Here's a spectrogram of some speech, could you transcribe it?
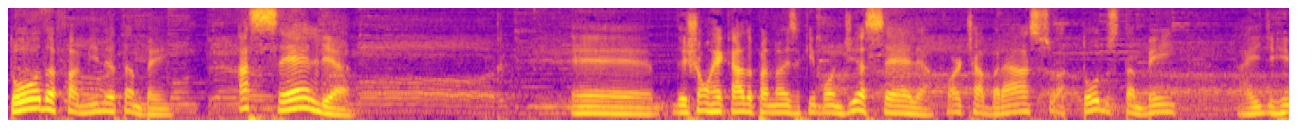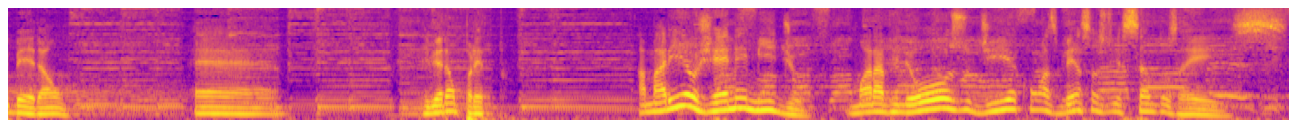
Toda a família também. A Célia é, deixou um recado para nós aqui. Bom dia, Célia. Forte abraço a todos também aí de Ribeirão. É, Ribeirão Preto. A Maria Eugênia Emídio. Um maravilhoso dia com as bênçãos de Santos Reis.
